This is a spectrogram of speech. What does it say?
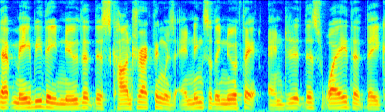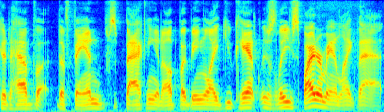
that maybe they knew that this contract thing was ending so they knew if they ended it this way that they could have uh, the fans backing it up by being like you can't just leave spider-man like that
